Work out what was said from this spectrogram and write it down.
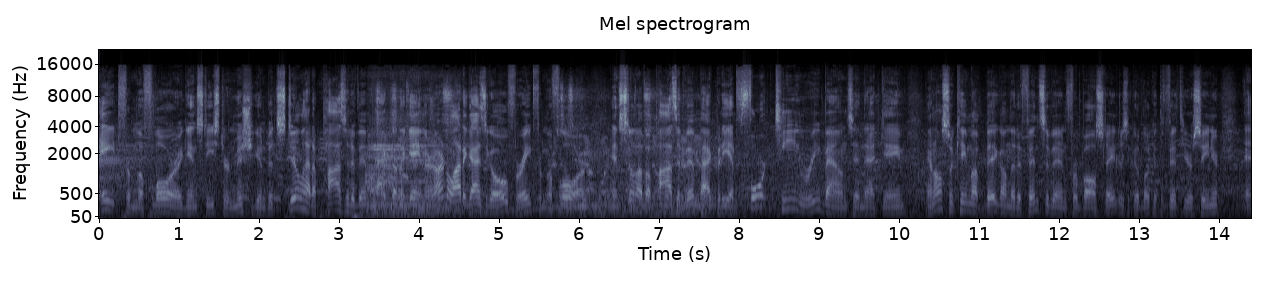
8 from the floor against Eastern Michigan, but still had a positive impact on the game. There aren't a lot of guys that go 0 for 8 from the floor and still have a positive impact, but he had 14 rebounds in that game and also came up big on the defensive end for Ball State. There's a good look at the fifth year senior. Eh,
